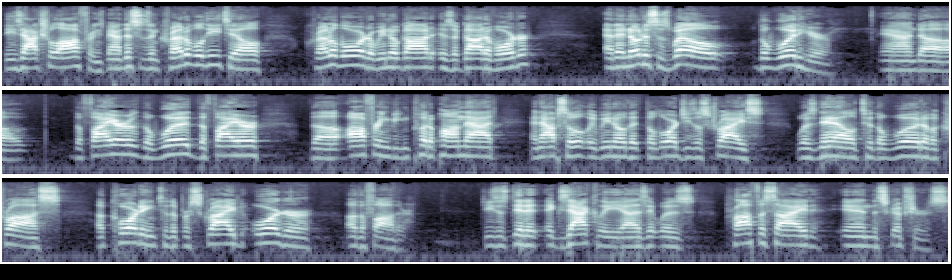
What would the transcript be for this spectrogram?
these actual offerings. Man, this is incredible detail, incredible order. We know God is a God of order. And then notice as well the wood here. And uh, the fire, the wood, the fire, the offering being put upon that. And absolutely, we know that the Lord Jesus Christ was nailed to the wood of a cross according to the prescribed order of the Father. Jesus did it exactly as it was prophesied in the scriptures.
